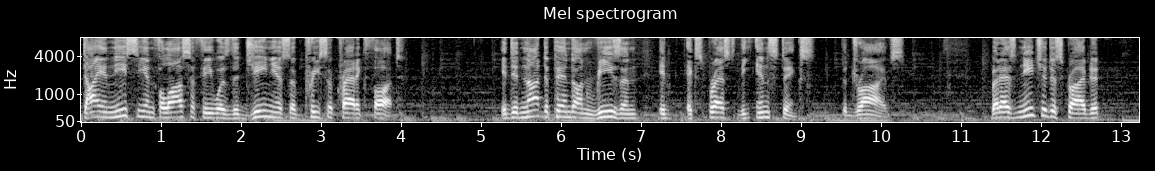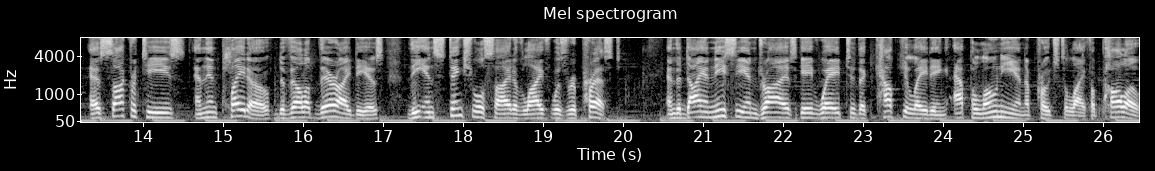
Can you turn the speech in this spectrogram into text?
Dionysian philosophy was the genius of pre Socratic thought. It did not depend on reason, it expressed the instincts, the drives. But as Nietzsche described it, as Socrates and then Plato developed their ideas, the instinctual side of life was repressed and the Dionysian drives gave way to the calculating Apollonian approach to life, Apollo,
